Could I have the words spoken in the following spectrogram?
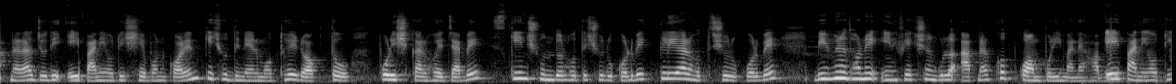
আপনারা যদি এই পানীয়টি সেবন করেন, কিছু দিনের মধ্যেই রক্ত পরিষ্কার হয়ে যাবে, স্কিন সুন্দর হতে শুরু করবে, ক্লিয়ার হতে শুরু করবে, বিভিন্ন ধরনের ইনফেকশনগুলো আপনার খুব কম পরিমাণে হবে। এই পানীয়টি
